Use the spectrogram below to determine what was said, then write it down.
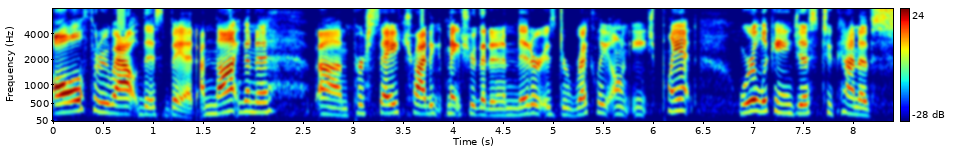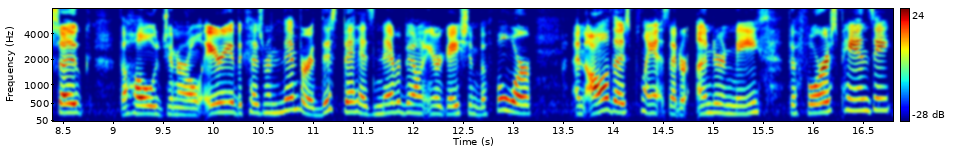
all throughout this bed. I'm not gonna um, per se try to make sure that an emitter is directly on each plant. We're looking just to kind of soak the whole general area because remember, this bed has never been on irrigation before and all those plants that are underneath the forest pansy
